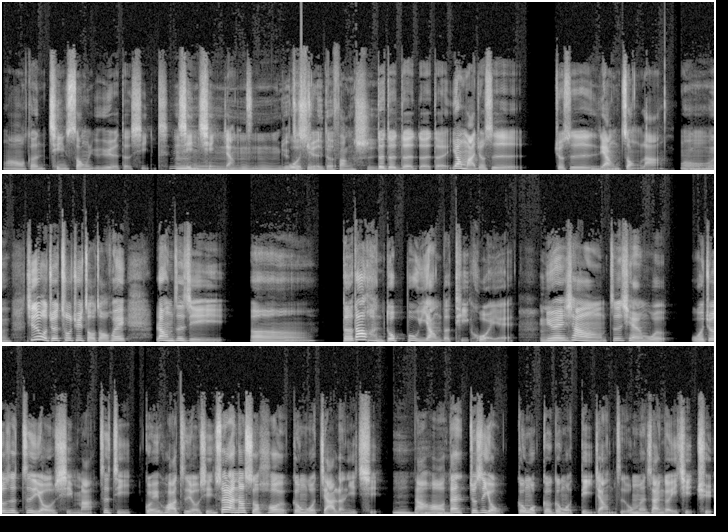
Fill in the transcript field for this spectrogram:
然后跟轻松愉悦的心心情这样子。嗯嗯，嗯我这是你的方式。对对对对对，要么就是就是两种啦。嗯其实我觉得出去走走会让自己嗯、呃得到很多不一样的体会耶。因为嗯像之前我我就是自由行嘛，自己规划自由行。虽然那时候跟我家人一起，嗯，然后嗯但就是有跟我哥跟我弟这样子，我们三个一起去。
